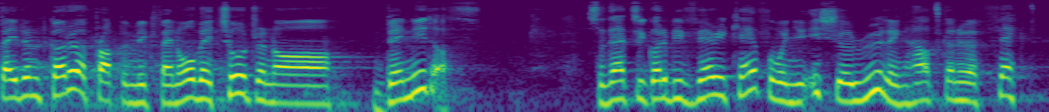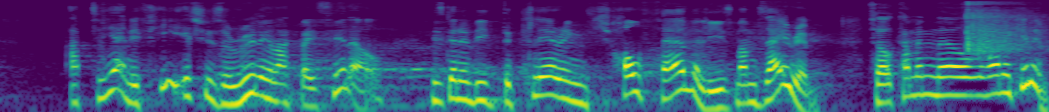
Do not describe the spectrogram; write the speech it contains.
they didn't go to a proper mikveh and all their children are benidos. So that's, you've got to be very careful when you issue a ruling how it's going to affect up to here. And if he issues a ruling like Beis Hillel, he's going to be declaring whole families mamzerim. So they'll come and they'll want to kill him.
